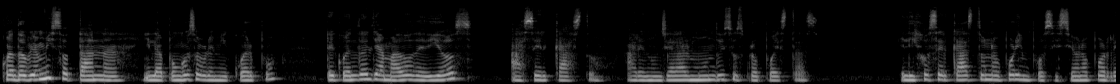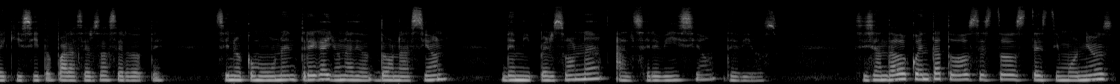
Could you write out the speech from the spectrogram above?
Cuando veo mi sotana y la pongo sobre mi cuerpo, recuerdo el llamado de Dios a ser casto, a renunciar al mundo y sus propuestas. Elijo ser casto no por imposición o por requisito para ser sacerdote, sino como una entrega y una donación de mi persona al servicio de Dios. Si se han dado cuenta, todos estos testimonios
